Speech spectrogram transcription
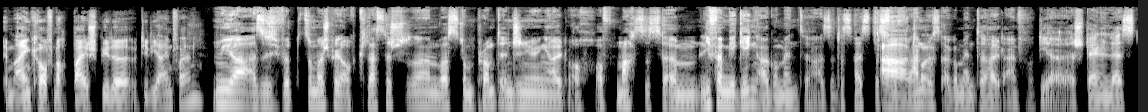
im Einkauf noch Beispiele, die dir einfallen? Ja, also ich würde zum Beispiel auch klassisch sagen, was du im Prompt Engineering halt auch oft machst, ist, ähm, liefer mir Gegenargumente. Also das heißt, dass ah, du Verhandlungsargumente halt einfach dir erstellen lässt,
